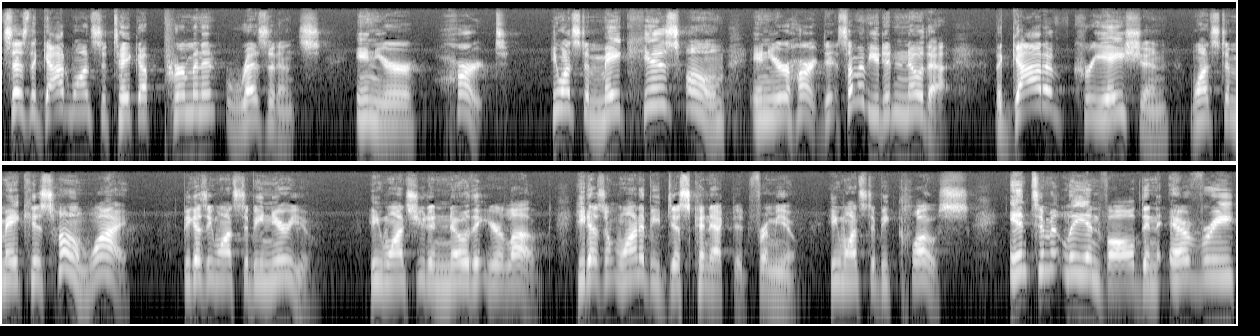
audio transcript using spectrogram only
Says that God wants to take up permanent residence in your heart. He wants to make his home in your heart. Some of you didn't know that. The God of creation wants to make his home. Why? Because he wants to be near you. He wants you to know that you're loved. He doesn't want to be disconnected from you. He wants to be close, intimately involved in every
